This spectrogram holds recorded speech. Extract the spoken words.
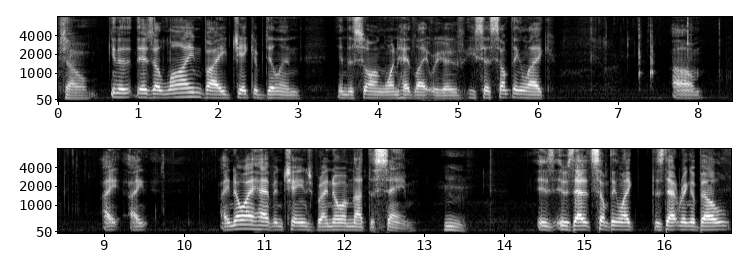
so You know, there's a line by Jakob Dylan in the song "One Headlight" where he goes, he says something like, um, "I I I know I haven't changed, but I know I'm not the same." hmm. Is is that something like? Does that ring a bell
